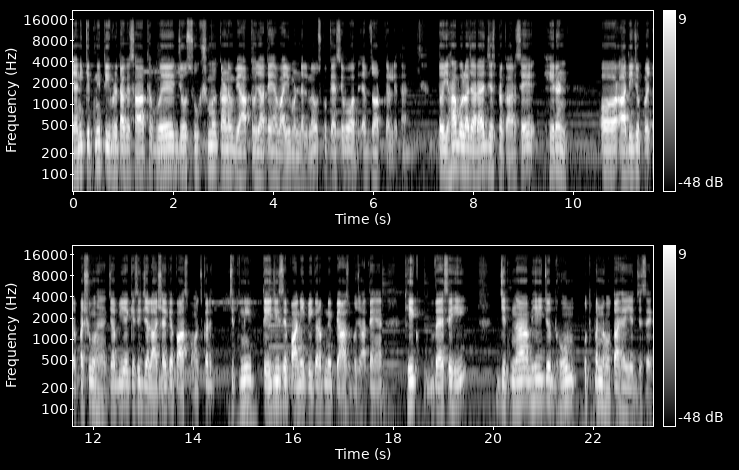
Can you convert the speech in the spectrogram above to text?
यानी कितनी तीव्रता के साथ वे जो सूक्ष्म कण व्याप्त हो जाते हैं वायुमंडल में, उसको कैसे वो एब्जॉर्ब कर लेता है। तो यहाँ बोला जा रहा है जिस प्रकार से हिरण और आदि जो पशु हैं, जब ये किसी जलाशय के पास पहुंचकर जितनी तेज़ी से पानी पीकर अपनी प्यास बुझाते हैं ठीक वैसे ही जितना भी जो धूम उत्पन्न होता है यज्ञ से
